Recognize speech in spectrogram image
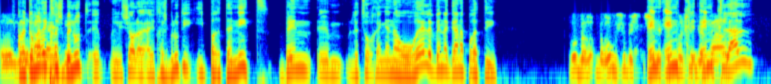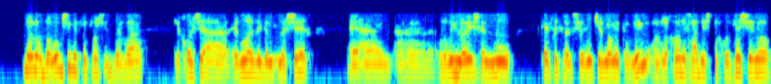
אה, אבל אתה אומר ההתחשבנות, אה, שאול, ההתחשבנות היא, היא פרטנית בין, אה, לצורך העניין, ההורה לבין הגן הפרטי. ברור שבסופו של דבר... אין כלל? לא, לא, ברור שבסופו של דבר, ככל שהאירוע הזה גם יימשך, אה, ההורים לא ישלמו כסף על שירות שהם לא מקבלים, אבל לכל אחד יש את החוזה שלו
